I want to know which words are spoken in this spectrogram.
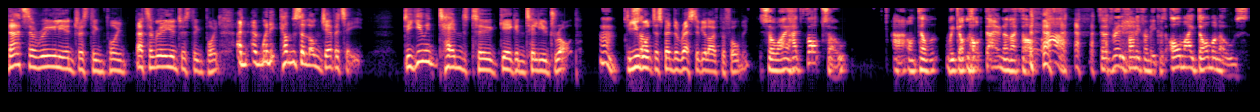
That's a really interesting point. That's a really interesting point. And and when it comes to longevity, do you intend to gig until you drop? Mm. Do you so, want to spend the rest of your life performing? So I had thought so uh, until we got locked down, and I thought, ah. so it's really funny for me because all my dominoes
